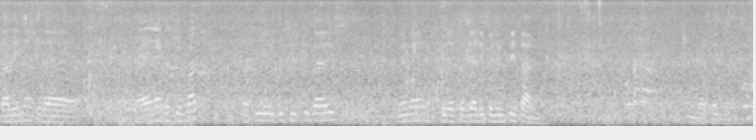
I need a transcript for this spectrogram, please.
kalinya sudah kayaknya kesumbat. Tapi di situ guys memang sudah terjadi penyempitan. Jembatannya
